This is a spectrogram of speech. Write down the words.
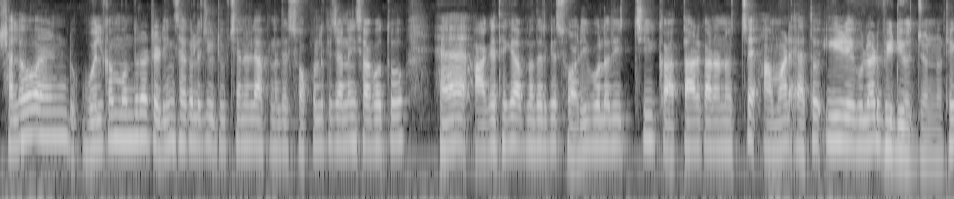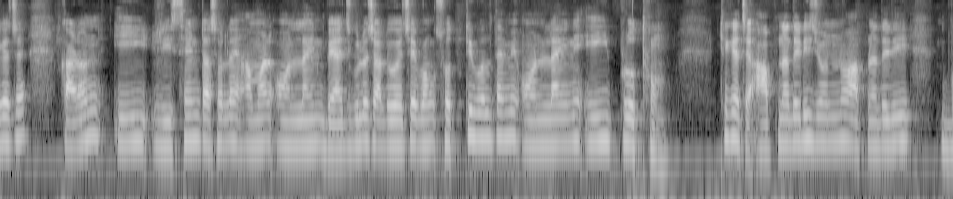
Hello and welcome বন্ধুরা trading psychology YouTube চ্যানেলে আপনাদের সকলকে জানাই স্বাগত। হ্যাঁ আগে থেকে আপনাদেরকে সরি বলে দিচ্ছি তার কারণ হচ্ছে আমার এত ইরেগুলার ভিডিওর জন্য, ঠিক আছে? কারণ এই রিসেন্ট আসলে আমার অনলাইন ব্যাচগুলো চালু হয়েছে এবং সত্যি বলতে আমি অনলাইনে এই প্রথম। ঠিক আছে, আপনাদেরই জন্য, আপনাদেরই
